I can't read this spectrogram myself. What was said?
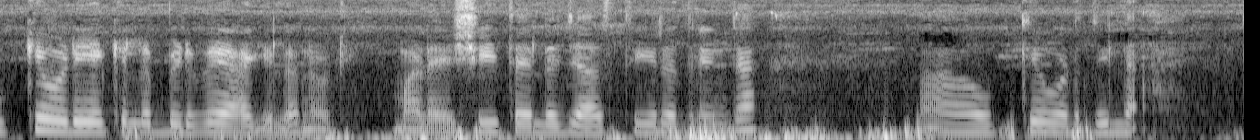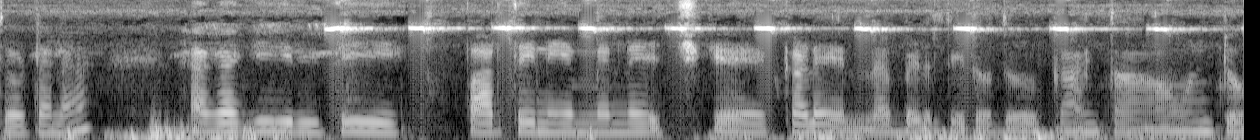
ಉಕ್ಕೆ ಹೊಡೆಯೋಕ್ಕೆಲ್ಲ ಬಿಡುವೆ ಆಗಿಲ್ಲ ನೋಡಿ. ಮಳೆ, ಶೀತ ಎಲ್ಲ ಜಾಸ್ತಿ ಇರೋದ್ರಿಂದ ಉಕ್ಕೆ ಹೊಡೆದಿಲ್ಲ ತೋಟನ. ಹಾಗಾಗಿ ಈ ರೀತಿ ಪಾರ್ಥೇನಿಯಂ ಮೇಲೆ ಹೆಚ್ಚಿಗೆ ಕಳೆ ಎಲ್ಲ ಬೆಳೆದಿರೋದು ಕಾಣ್ತಾ ಉಂಟು.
